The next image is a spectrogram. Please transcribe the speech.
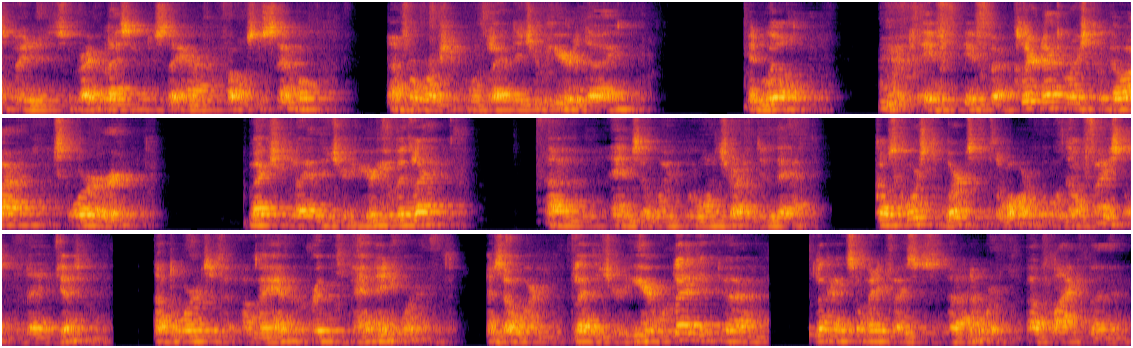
always been, it's a great blessing to see our folks assemble uh, for worship. We're glad that you're here today. And we'll, if, if a clear declaration of God's word makes you glad that you're here, you'll be glad. Uh, and so we, we want to try to do that. Because, of course, the words of the Lord what we're going to face on the day of judgment, not the words of a man or a group of men anywhere. And so we're glad that you're here. We're glad that uh, looking at so many faces that I know are of like mind.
